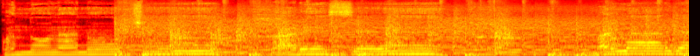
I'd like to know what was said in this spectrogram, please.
Cuando la noche parece más larga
